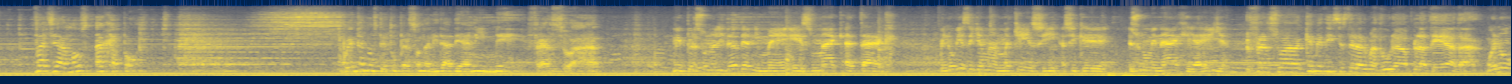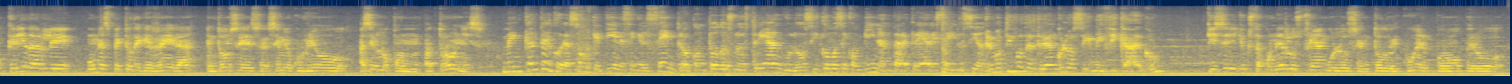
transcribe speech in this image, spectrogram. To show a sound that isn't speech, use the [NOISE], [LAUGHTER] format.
vayamos a Japón. Cuéntanos de tu personalidad de anime, François. Mi personalidad de anime es Mac Attack. Mi novia se llama Mackenzie, así que es un homenaje a ella. François, ¿qué me dices de la armadura plateada? Bueno, quería darle un aspecto de guerrera, entonces se me ocurrió hacerlo con patrones. Me encanta el corazón que tienes en el centro con todos los triángulos y cómo se combinan para crear esa ilusión. ¿El motivo del triángulo significa algo? Quise juxtaponer los triángulos en todo el cuerpo, pero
